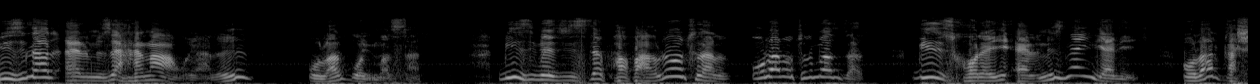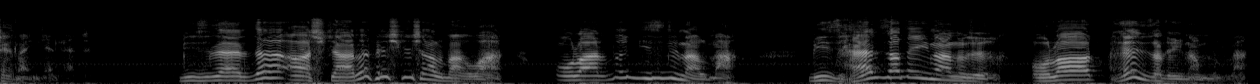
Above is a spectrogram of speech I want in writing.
bizlər əlimizə həna qoyarıq, onlar qoymazlar. Biz meclisdə papaqlı oturarıq, onlar oturmazlar. Biz xorəyi əlimizlə yerik, onlar qaşıqla yerlər. Bizlərdə aşkara peşkeş almaq var, onlarda gizlin almaq. Biz hər zada inanırıq, onlar heç zada inanmırlar.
